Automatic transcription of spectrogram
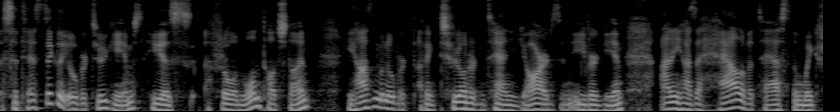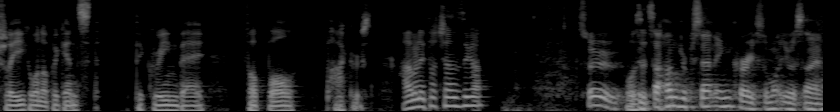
statistically, over two games, he has thrown one touchdown. He hasn't been over, I think, 210 yards in either game. And he has a hell of a test in week three going up against the Green Bay football Packers. How many touchdowns he got? Two. Was it's a hundred percent increase on what you were saying.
